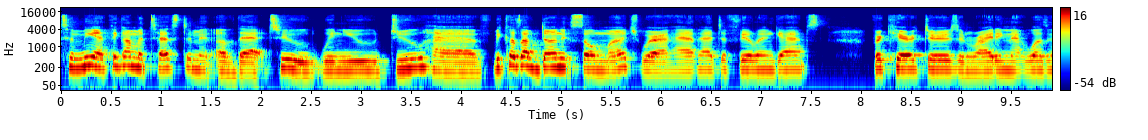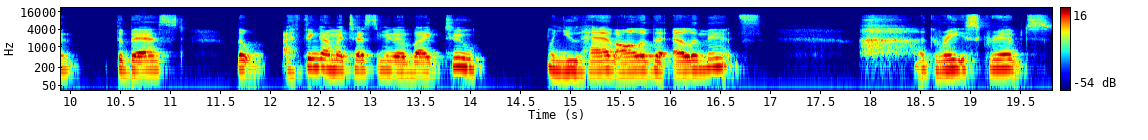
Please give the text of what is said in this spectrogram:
to me, I think I'm a testament of that too. When you do have, because I've done it so much where I have had to fill in gaps for characters and writing that wasn't the best. But I think I'm a testament of like, too, when you have all of the elements, a great script,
